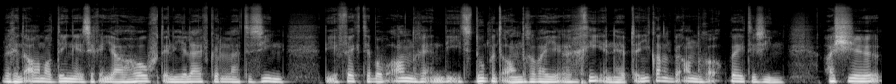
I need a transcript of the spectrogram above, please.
waarin allemaal dingen zich in jouw hoofd en in je lijf kunnen laten zien, die effect hebben op anderen en die iets doen met anderen waar je regie in hebt. En je kan het bij anderen ook beter zien. Als je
